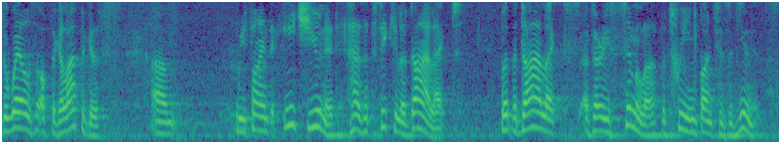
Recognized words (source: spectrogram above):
the whales of the Galapagos, um, we find that each unit has a particular dialect, but the dialects are very similar between bunches of units.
